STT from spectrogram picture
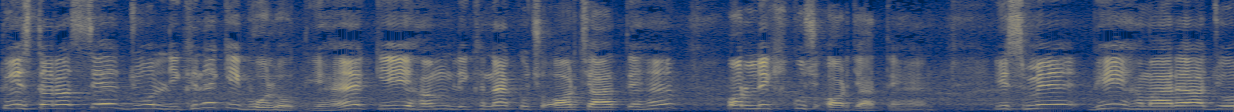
तो इस तरह से जो लिखने की भूल होती है कि हम लिखना कुछ और चाहते हैं और लिख कुछ और जाते हैं। इसमें भी हमारा जो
